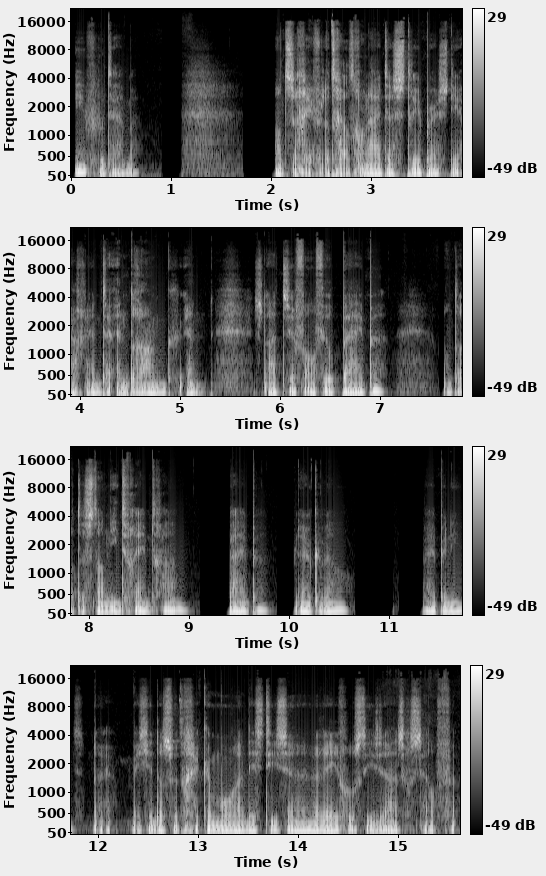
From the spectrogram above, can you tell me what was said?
invloed hebben. Want ze geven dat geld gewoon uit aan strippers, die agenten, en drank. En ze laten zich vooral veel pijpen. Want dat is dan niet vreemd gaan. Pijpen, neuken wel. Pijpen niet. Nou ja, een beetje dat soort gekke moralistische regels die ze aan zichzelf uh,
